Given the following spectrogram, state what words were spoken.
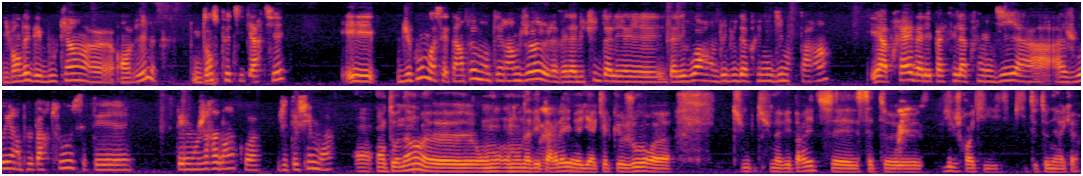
il vendait des bouquins euh, en ville, donc dans ce petit quartier. Et du coup, moi, c'était un peu mon terrain de jeu. J'avais l'habitude d'aller d'aller voir en début d'après-midi mon parrain, et après d'aller passer l'après-midi à, à jouer un peu partout. C'était c'était mon jardin, quoi. J'étais chez moi. An- Antonin, euh, on, on en avait Ouais. parlé il y a quelques jours. euh, tu tu m'avais parlé de ces- cette euh, Oui. ville, je crois, qui, qui te tenait à cœur.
